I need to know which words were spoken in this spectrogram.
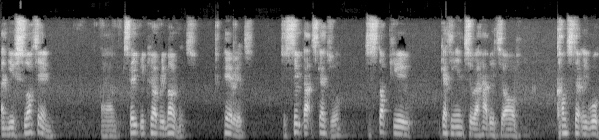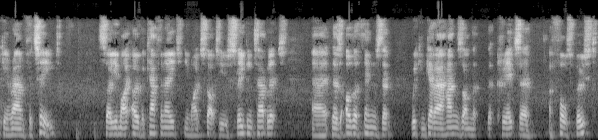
and you slot in um, sleep recovery moments, periods, to suit that schedule, to stop you getting into a habit of constantly walking around fatigued. So you might over caffeinate, you might start to use sleeping tablets. Uh, there's other things that we can get our hands on that, that creates a, a false boost.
